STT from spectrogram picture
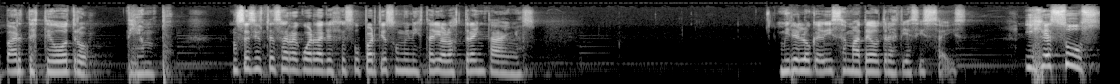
parte este otro tiempo. No sé si usted se recuerda que Jesús partió su ministerio a los 30 años. Mire lo que dice Mateo 3:16. Y Jesús,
